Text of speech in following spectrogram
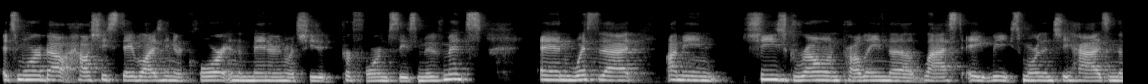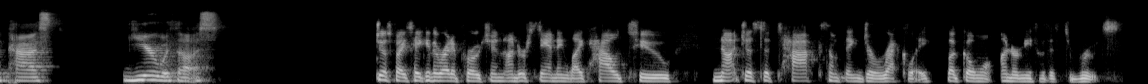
It's more about how she's stabilizing her core in the manner in which she performs these movements. And with that, I mean, she's grown probably in the last eight weeks more than she has in the past year with us just by taking the right approach and understanding like how to not just attack something directly but go underneath with its roots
